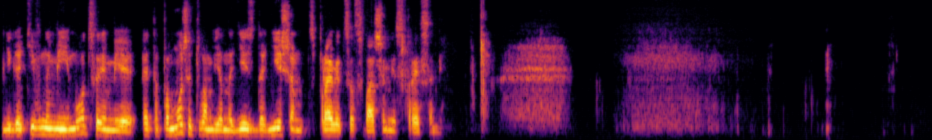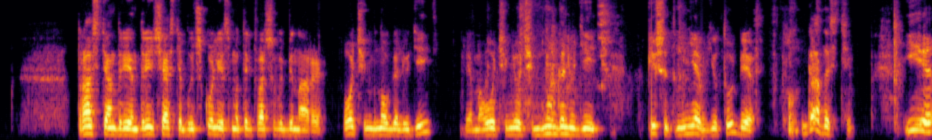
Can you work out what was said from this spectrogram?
негативными эмоциями. Это поможет вам, я надеюсь, в дальнейшем справиться с вашими стрессами. Здравствуйте, Андрей. Андрей, счастье быть в школе и смотреть ваши вебинары. Очень много людей, прямо очень-очень много людей пишет мне в Ютубе гадости. И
